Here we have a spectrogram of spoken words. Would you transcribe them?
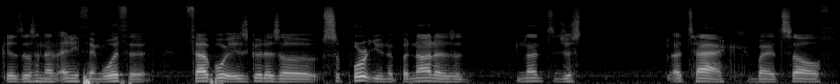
because it doesn't have anything with it. Fat boy is good as a support unit, but not as a not to just attack by itself.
